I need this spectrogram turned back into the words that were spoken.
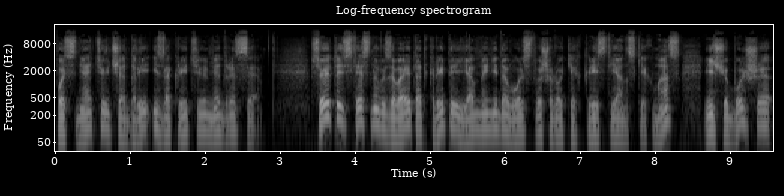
по снятию чадры и закрытию медресе. Все это, естественно, вызывает открытое и явное недовольство широких крестьянских масс, еще больше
